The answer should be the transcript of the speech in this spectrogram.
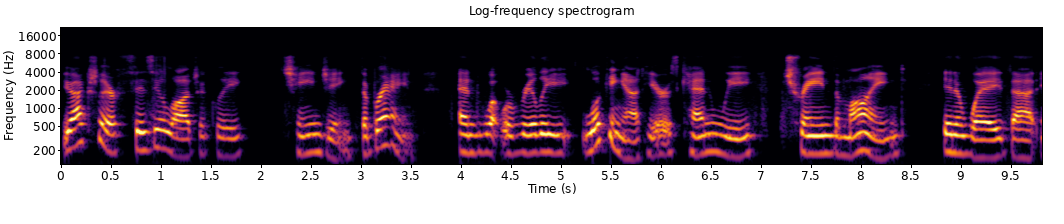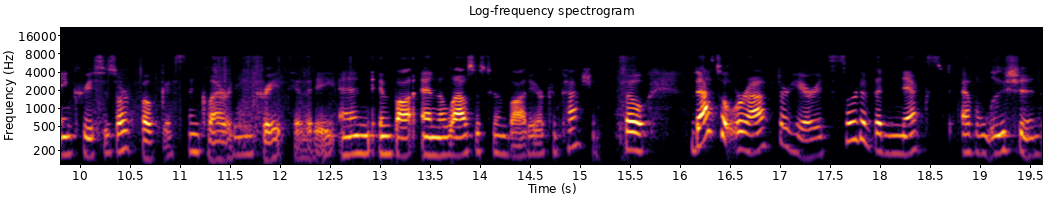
you actually are physiologically changing the brain. And what we're really looking at here is can we train the mind in a way that increases our focus and clarity and creativity and embo- and allows us to embody our compassion. So that's what we're after here. It's sort of the next evolution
